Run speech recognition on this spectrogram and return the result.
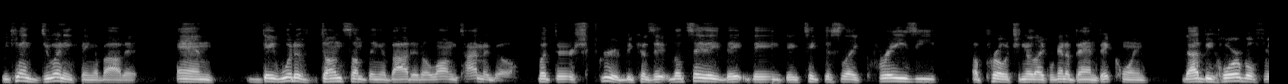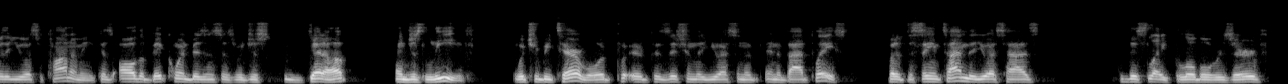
you can't do anything about it. And they would have done something about it a long time ago but they're screwed because they, let's say they, they they they take this like crazy approach and they're like we're going to ban bitcoin. That'd be horrible for the us economy because all the bitcoin businesses would just get up and just leave which would be terrible. It would, put, it would position the us in a, in a bad place. But at the same time the us has this like global reserve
